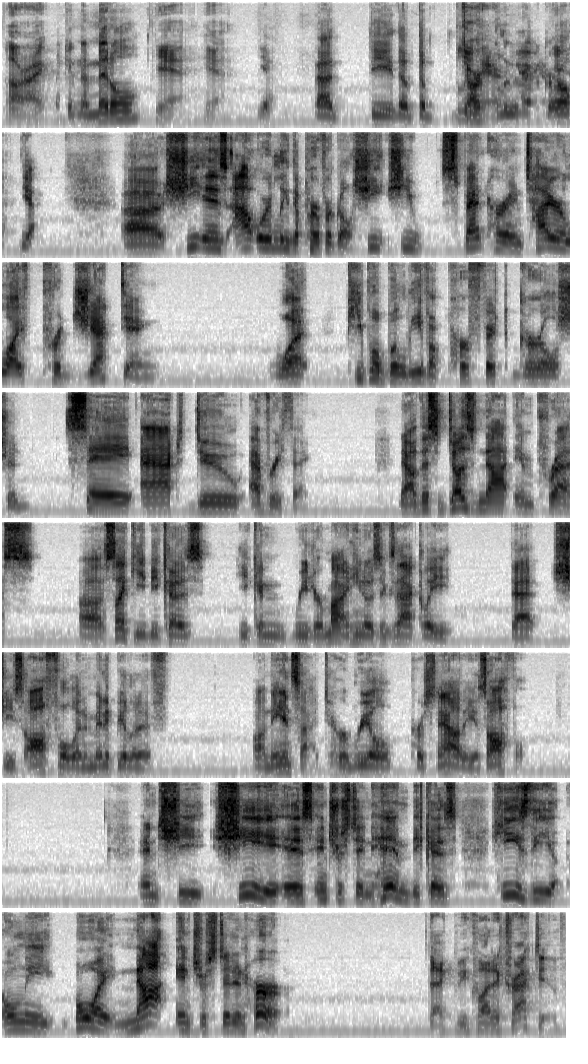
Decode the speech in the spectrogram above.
All right. like in the middle. Yeah, yeah. Uh, the the, the Blue dark hair. blue haired girl. Yeah. Uh, she is outwardly the perfect girl. She she spent her entire life projecting what people believe a perfect girl should say, act, do, everything. Now this does not impress uh, Saiki because he can read her mind. He knows exactly that she's awful and manipulative on the inside. Her real personality is awful and she she is interested in him because he's the only boy not interested in her That could be quite attractive.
